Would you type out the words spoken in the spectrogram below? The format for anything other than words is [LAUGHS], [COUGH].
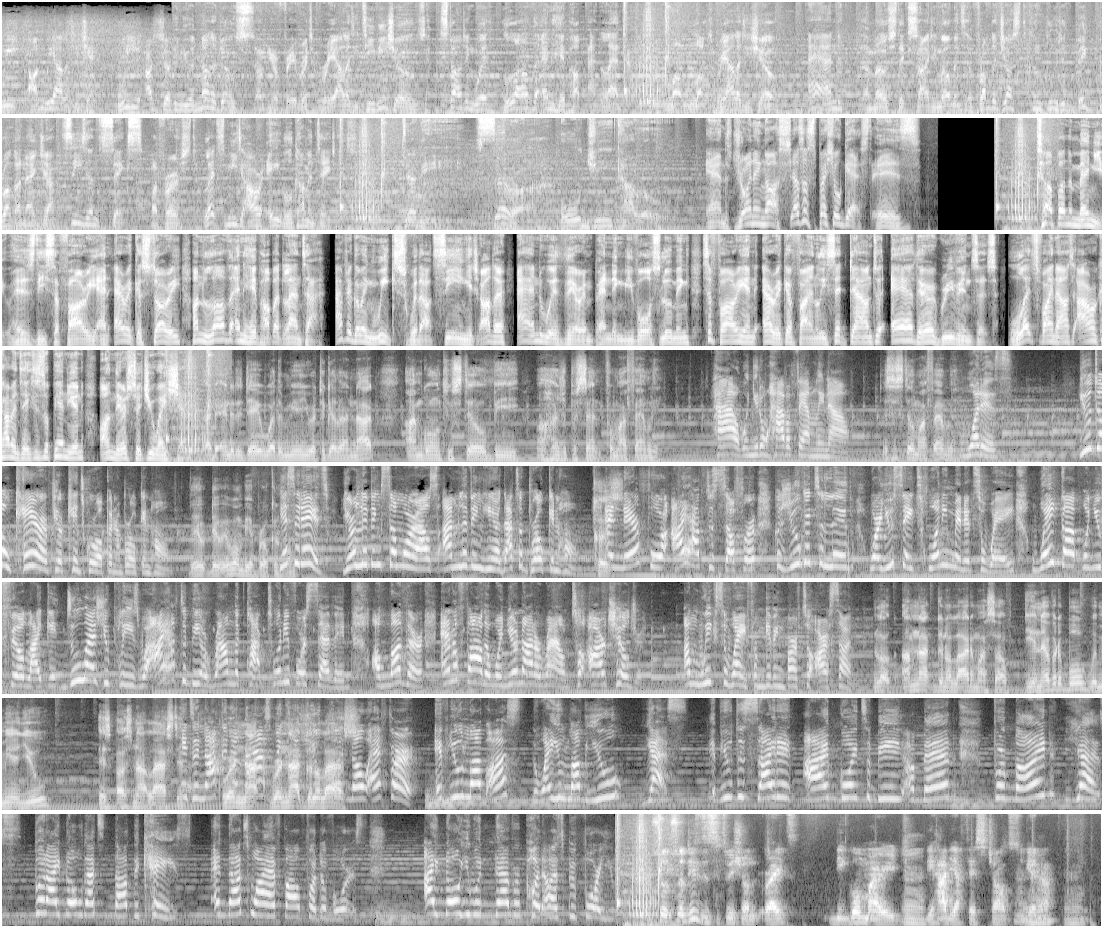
Week on Reality Check, we are serving you another dose of your favorite reality TV shows, starting with Love and Hip Hop Atlanta, Love Locked Reality Show, and the most exciting moments from the just concluded Big Brother Naija Season 6. But first, let's meet our able commentators. Debbie, Sarah, OG Caro. And joining us as a special guest is. Top on the menu is the Safaree and Erica story on Love and Hip Hop Atlanta. After going weeks without seeing each other and with their impending divorce looming, Safaree and Erica finally sit down to air their grievances. Let's find out our commentator's opinion on their situation. At the end of the day, whether me and you are together or not, I'm going to still be 100% for my family. How when you don't have a family now? This is still my family. What is? You don't care if your kids grow up in a broken home. They, they, it won't be a broken Yes, home. Yes, it is. You're living somewhere else. I'm living here. That's a broken home. And therefore, I have to suffer because you get to live where you say 20 minutes away, wake up when you feel like it, do as you please, where I have to be around the clock 24 7, a mother and a father when you're not around to our children. I'm weeks away from giving birth to our son. Look, I'm not gonna lie to myself. The inevitable with me and you is us not lasting. It's not gonna we're not, last. We're not gonna you last. Put no effort. If you love us the way you love you, yes. If you decided I'm going to be a man for mine, yes. But I know that's not the case. And that's why I filed for divorce. I know you would never put us before you. So, so this is the situation, right? They got married. Mm. They had their first child Mm-hmm. together,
